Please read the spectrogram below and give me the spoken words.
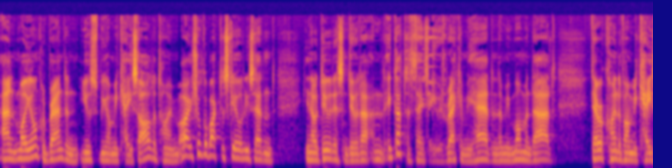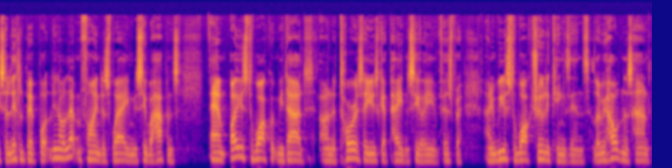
And my uncle Brendan used to be on my case all the time. Oh, I should go back to school, he said, and, you know, do this and do that. And it got to the stage that he was wrecking me head. And then my mum and dad, they were kind of on my case a little bit, but, you know, let him find his way and we see what happens. Um, I used to walk with my dad on the tours I used to get paid in CIE in Phibsborough. And we used to walk through the King's Inns. And I'd be holding his hand.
